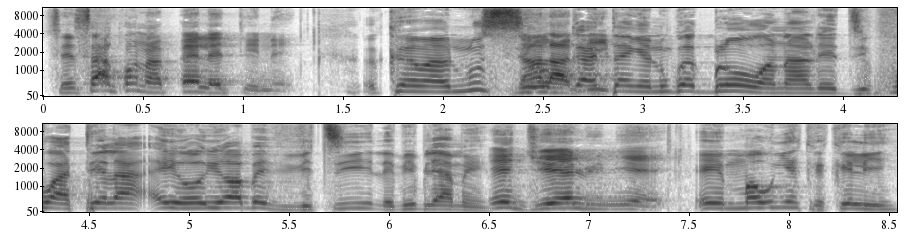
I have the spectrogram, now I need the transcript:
c'est ça qu'on appelle les ténèbres. siwo la katã nye nugbegblẽwo wɔna ɖe dziƒoa te la eye woyɔ be viviti le biblia me Et Dieu est lumière. kekeli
